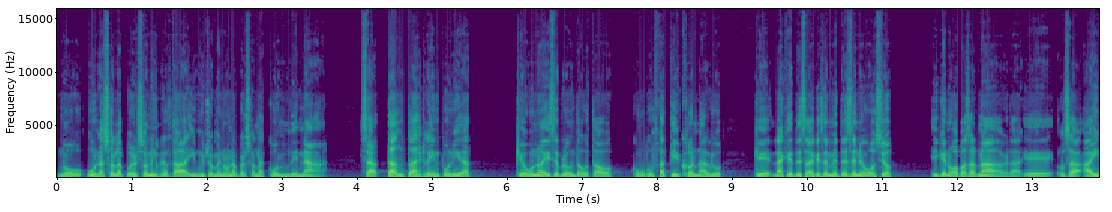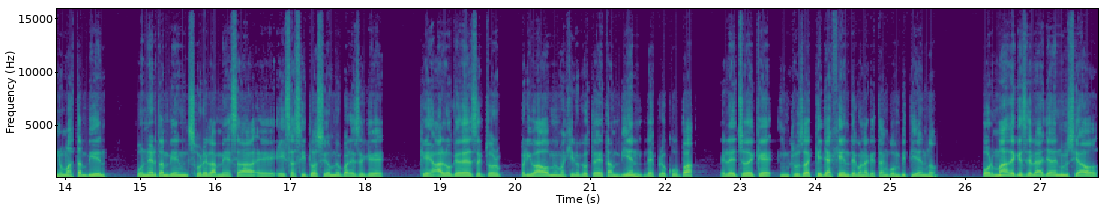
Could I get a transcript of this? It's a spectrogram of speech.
no hubo una sola persona imputada y mucho menos una persona condenada. O sea, tanta es la impunidad que uno ahí se pregunta, Gustavo, ¿cómo combatir con algo que la gente sabe que se mete a ese negocio y que no va a pasar nada, ¿verdad? Eh, o sea, ahí nomás también poner también sobre la mesa eh, esa situación me parece que, que es algo que desde el sector privado me imagino que a ustedes también les preocupa el hecho de que incluso aquella gente con la que están compitiendo, por más de que se le haya denunciado,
